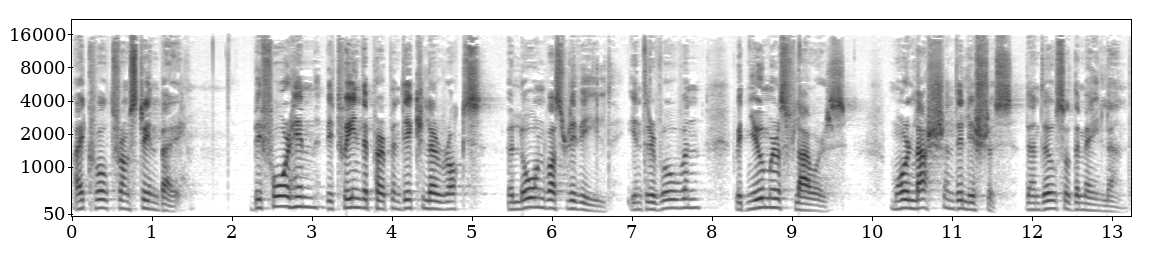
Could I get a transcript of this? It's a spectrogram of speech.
I quote from Strindberg Before him, between the perpendicular rocks, a lawn was revealed, interwoven with numerous flowers, more lush and delicious than those of the mainland.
